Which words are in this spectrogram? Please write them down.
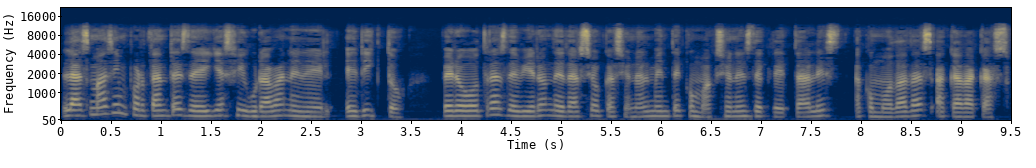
Las más importantes de ellas figuraban en el edicto, pero otras debieron de darse ocasionalmente como acciones decretales acomodadas a cada caso.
